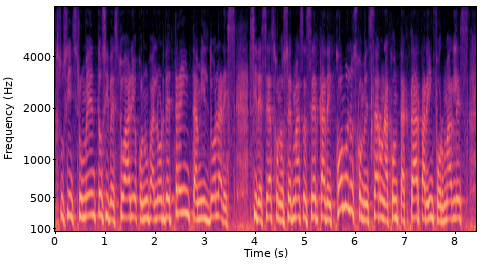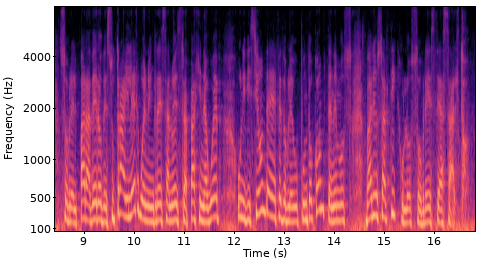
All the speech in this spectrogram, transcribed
sus instrumentos y vestuario con un valor de 30 mil dólares. Si deseas conocer más acerca de cómo los comenzaron a contactar para informarles sobre el paradero de su tráiler, bueno, ingresa a nuestra página web univisiondfw.com. Tenemos varios artículos sobre este asalto.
